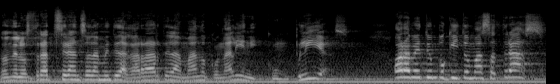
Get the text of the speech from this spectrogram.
donde los tratos eran solamente de agarrarte la mano con alguien y cumplías. Ahora vete un poquito más atrás.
